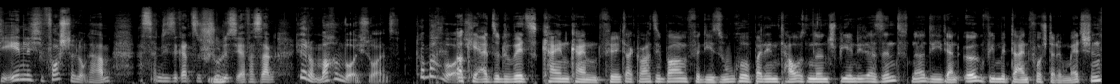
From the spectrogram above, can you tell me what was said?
die ähnliche Vorstellung haben, dass dann diese ganzen Studios, die einfach sagen, ja, dann machen wir euch so eins. Dann machen wir euch. Okay, also du willst keinen keinen Filter quasi bauen für die Suche bei den tausenden Spielen, die da sind, ne, die dann irgendwie mit deinen Vorstellungen matchen,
